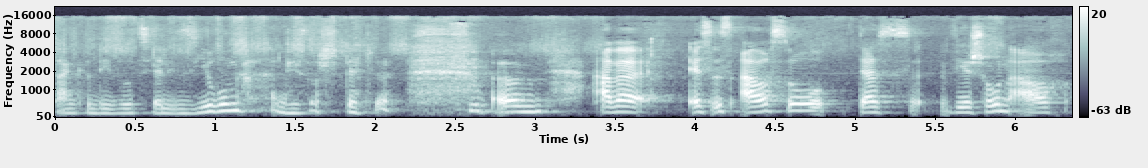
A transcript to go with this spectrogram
Danke die Sozialisierung an dieser Stelle. ähm, aber es ist auch so, dass wir schon auch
